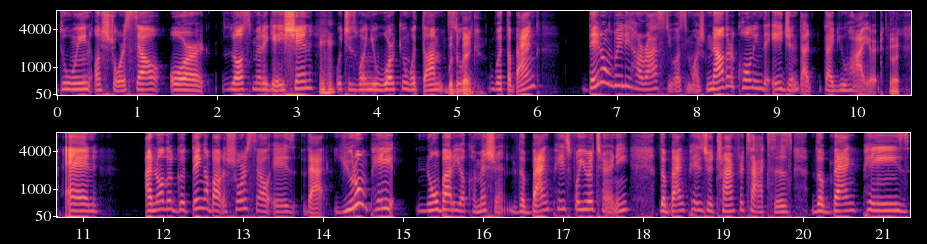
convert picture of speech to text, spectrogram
doing a short sale or loss mitigation, which is when you're working with them Mm-hmm. With the bank. with the bank, they don't really harass you as much. Now they're calling the agent that that you hired. Right. And another good thing about a short sale is that you don't pay nobody a commission. The bank pays for your attorney, the bank pays your transfer taxes, the bank pays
